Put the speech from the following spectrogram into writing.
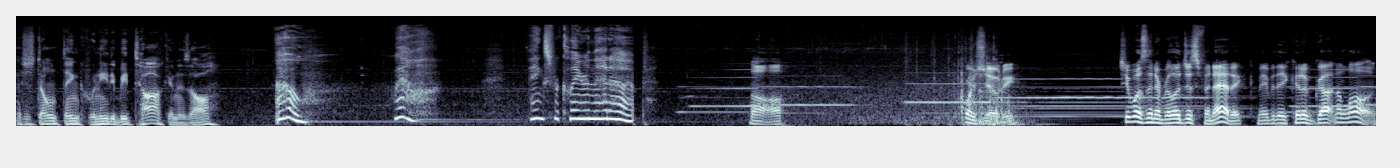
I just don't think we need to be talking, is all. Oh, well, thanks for clearing that up. Aw. Poor Jody. She wasn't a religious fanatic. Maybe they could have gotten along.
